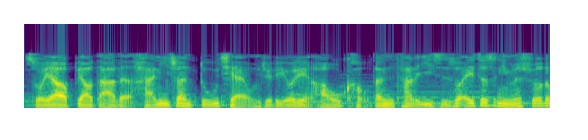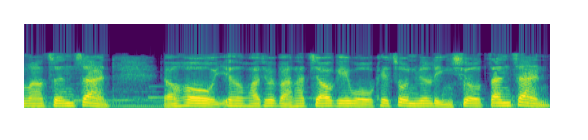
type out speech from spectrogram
所要表达的含义，算读起来我们觉得有点拗口，但是他的意思是说，哎，这是你们说的吗？征战，然后耶和华就会把他交给我，我可以做你们的领袖。征战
